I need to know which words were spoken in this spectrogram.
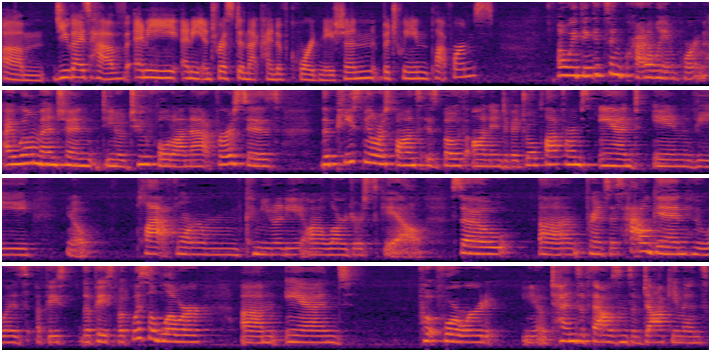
Um, do you guys have any any interest in that kind of coordination between platforms? Oh, we think it's incredibly important. I will mention, you know, twofold on that. First is the piecemeal response is both on individual platforms and in the, you know, platform community on a larger scale. So, um, Frances Haugen, who was a face, the Facebook whistleblower, um, and put forward you know tens of thousands of documents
